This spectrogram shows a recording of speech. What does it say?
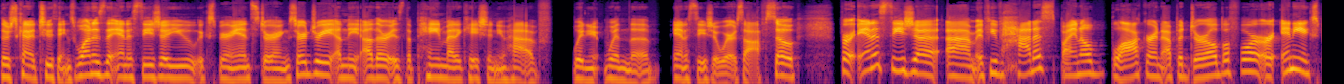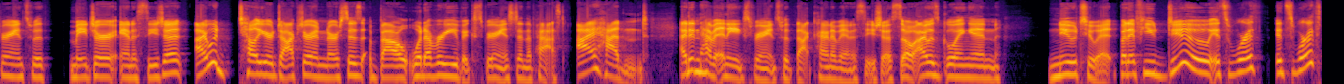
there's kind of two things. One is the anesthesia you experience during surgery, and the other is the pain medication you have when you, when the anesthesia wears off. So for anesthesia, um, if you've had a spinal block or an epidural before, or any experience with major anesthesia, I would tell your doctor and nurses about whatever you've experienced in the past. I hadn't. I didn't have any experience with that kind of anesthesia. So I was going in new to it. But if you do, it's worth it's worth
